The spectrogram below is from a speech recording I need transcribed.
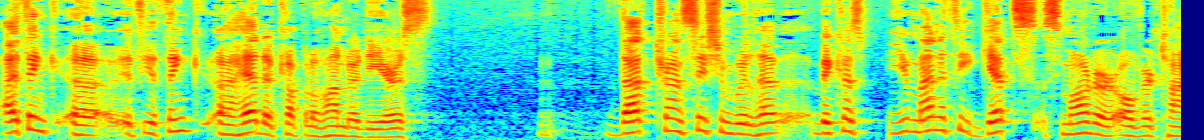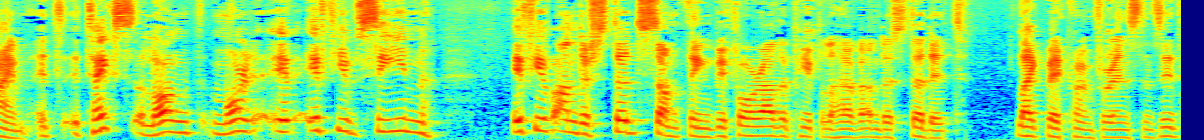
I think uh, if you think ahead a couple of hundred years, that transition will have because humanity gets smarter over time. It it takes a long more if if you've seen if you've understood something before other people have understood it, like Bitcoin for instance, it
